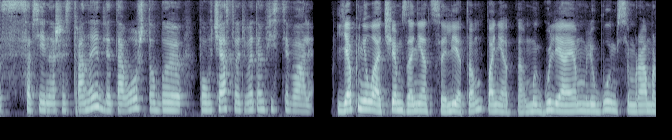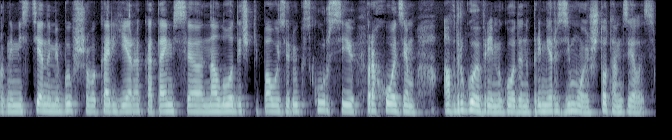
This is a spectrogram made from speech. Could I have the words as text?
со всей нашей страны для того, чтобы поучаствовать в этом фестивале. Я поняла, чем заняться летом. Понятно, мы гуляем, любуемся мраморными стенами бывшего карьера, катаемся на лодочке по озеру, экскурсии проходим. А в другое время года, например, зимой, что там делать?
